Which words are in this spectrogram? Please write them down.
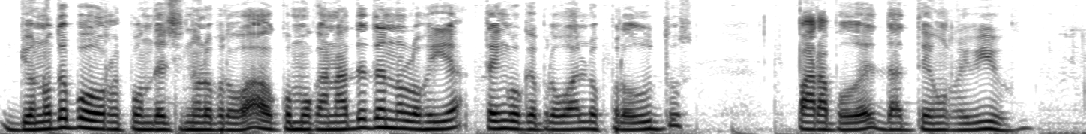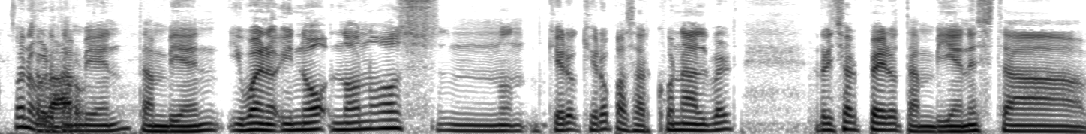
Yo no te puedo responder si no lo he probado. Como canal de tecnología, tengo que probar los productos para poder darte un review. Bueno, pero también, también, y bueno, y no, no nos, no- quiero, quiero pasar con Albert, Richard, pero también está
